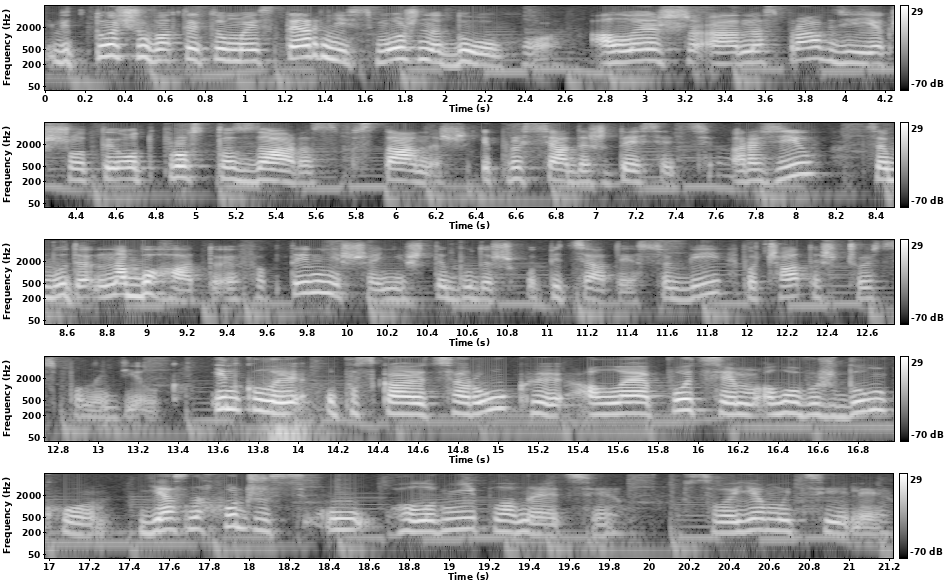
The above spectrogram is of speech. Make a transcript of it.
Відточувати ту майстерність можна довго, але ж а, насправді, якщо ти от просто зараз встанеш і присядеш 10 разів, це буде набагато ефективніше, ніж ти будеш обіцяти собі почати щось з понеділка. Інколи опускаються руки, але потім ловиш думку: я знаходжусь у головній планеті. В своєму тілі,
